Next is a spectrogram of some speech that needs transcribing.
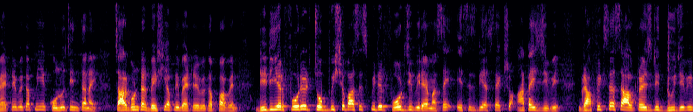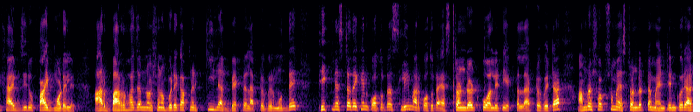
ব্যাটারি ব্যাকআপ নিয়ে কোনো চিন্তা নাই। চার ঘণ্টার বেশি আপনি ব্যাটারি ব্যাকআপ পাবেন। ডিডিআর ফোরের চব্বিশশো বাস স্পিডের ফোর জিবি র্যাম আছে। এসএসডি আছে একশো আঠাইশ জিবি গ্রাফিক্স আছে আলট্রা এইচডি দুই জিবি ফাইভ জিরো ফাইভ মডেলের আর বারো হাজার নয়শো নব্বই টাকা আপনার কী লাগবে একটা ল্যাপটপের মধ্যে থিকনেসটা দেখেন কতটা স্লিম আর কতটা স্ট্যান্ডার্ড কোয়ালিটি একটা ল্যাপটপ এটা। আমরা সবসময় স্ট্যান্ডার্ডটা মেনটেন করি আর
